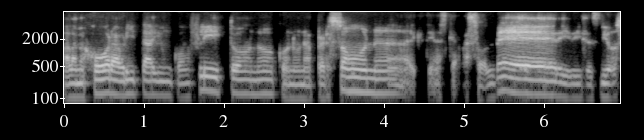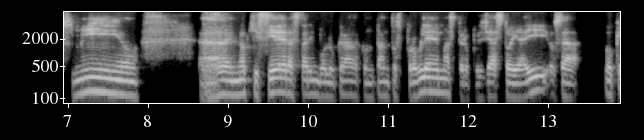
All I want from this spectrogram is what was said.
a lo mejor ahorita hay un conflicto, ¿no? Con una persona que tienes que resolver y dices, Dios mío, no quisiera estar involucrada con tantos problemas, pero pues ya estoy ahí. O sea, ok,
